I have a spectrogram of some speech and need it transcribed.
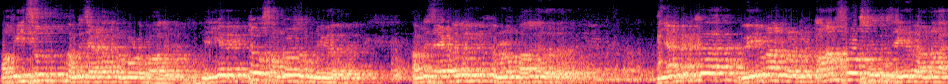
ആ ഫീസും അവന്റെ ചേട്ടൻ നമ്മളോട് പറഞ്ഞു. എനിക്ക് ഏറ്റവും സന്തോഷം തോന്നിയത് അവന്റെ ചേട്ടൻ എന്നോട് പറഞ്ഞത് ഞങ്ങൾക്ക് വരുവാനുള്ള ട്രാൻസ്പോർട്ട് ചെയ്ത് തന്നാൽ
